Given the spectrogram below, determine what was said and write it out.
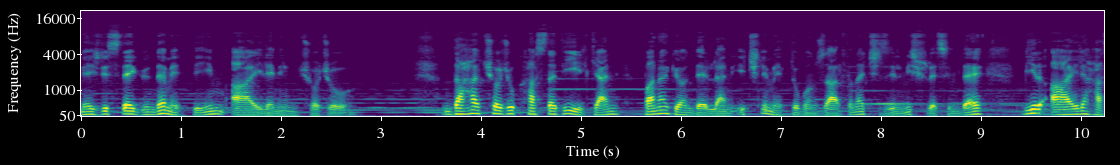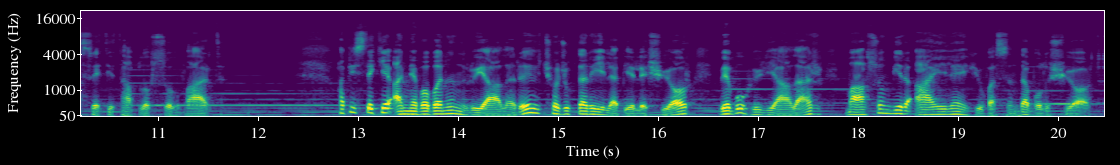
mecliste gündem ettiğim ailenin çocuğu. Daha çocuk hasta değilken bana gönderilen içli mektubun zarfına çizilmiş resimde bir aile hasreti tablosu vardı. Hapisteki anne babanın rüyaları çocuklarıyla birleşiyor ve bu hülyalar masum bir aile yuvasında buluşuyordu.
